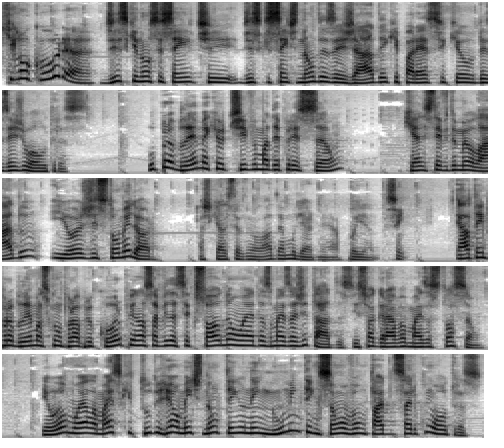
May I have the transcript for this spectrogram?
que loucura! Diz que não se sente. Diz que se sente não desejada e que parece que eu desejo outras. O problema é que eu tive uma depressão, que ela esteve do meu lado e hoje estou melhor. Acho que ela esteve do meu lado é a mulher, né? Apoiando. Sim. Ela tem problemas com o próprio corpo e nossa vida sexual não é das mais agitadas. Isso agrava mais a situação. Eu amo ela mais que tudo e realmente não tenho nenhuma intenção ou vontade de sair com outras.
